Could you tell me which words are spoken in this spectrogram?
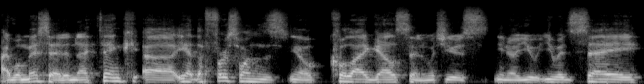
I will miss it, and I think uh, yeah the first one's you know kolay gelsin, which you you know you you would say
